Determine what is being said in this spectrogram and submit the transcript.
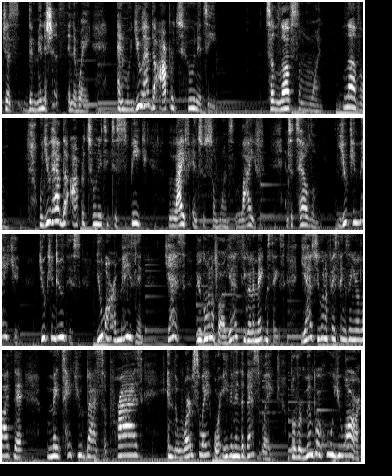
just diminish us in a way. And when you have the opportunity to love someone, love them. When you have the opportunity to speak life into someone's life and to tell them, you can make it, you can do this, you are amazing. Yes, you're going to fall. Yes, you're going to make mistakes. Yes, you're going to face things in your life that may take you by surprise in the worst way or even in the best way. But remember who you are.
